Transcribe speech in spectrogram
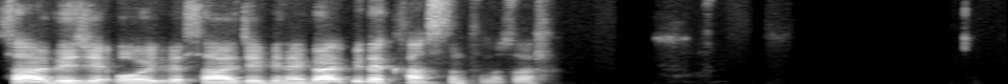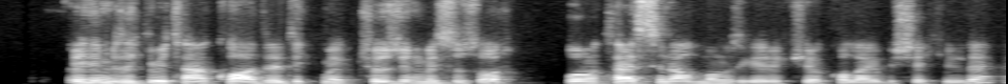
Sadece oil ve sadece vinegar. Bir de constant'ımız var. Elimizdeki bir tane kuadratik map çözülmesi zor. Bunun tersini almamız gerekiyor kolay bir şekilde.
